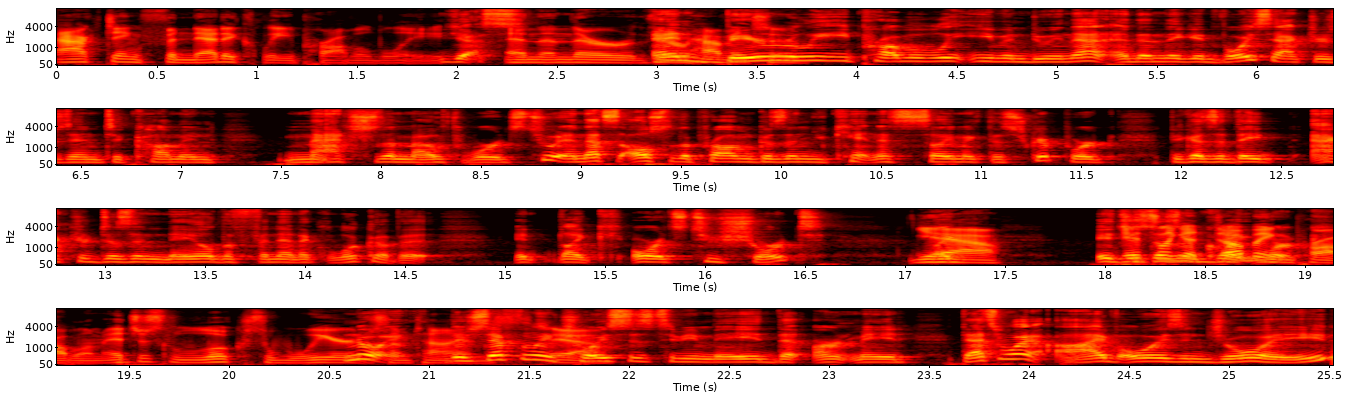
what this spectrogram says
acting phonetically probably. Yes. and then they're they're and having to barely probably even doing that and then they get voice actors in to come and match the mouth words to it and that's also the problem because then you can't necessarily make the script work because if the actor doesn't nail the phonetic look of it it like or it's too short yeah. it just it's like a dubbing work. problem. It just looks weird no sometimes. there's definitely Yeah. choices to be made that aren't made that's why i've always enjoyed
